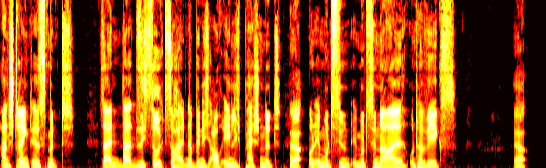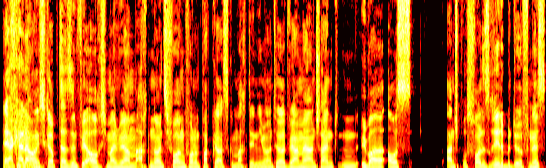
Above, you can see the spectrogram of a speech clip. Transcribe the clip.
anstrengend ist, mit sein, da sich zurückzuhalten. Da bin ich auch ähnlich passionate Ja. und emotion, emotional unterwegs Ja. Ja, keine. Ahnung. Ich glaube, da sind wir auch. Ich meine, wir haben 98 Folgen von einem Podcast gemacht, den niemand hört. Wir haben ja anscheinend ein überaus anspruchsvolles Redebedürfnis.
